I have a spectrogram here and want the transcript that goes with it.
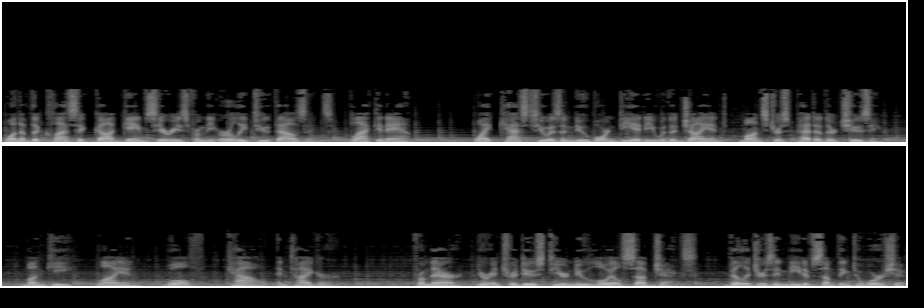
One of the classic God game series from the early 2000s, Black and Amp, White casts you as a newborn deity with a giant, monstrous pet of their choosing. Monkey, lion, wolf, cow, and tiger. From there, you're introduced to your new loyal subjects, villagers in need of something to worship.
